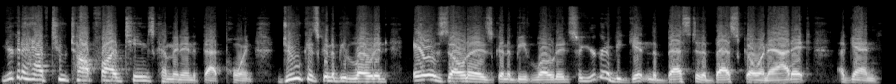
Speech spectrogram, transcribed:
you're going to have two top five teams coming in at that point. Duke is going to be loaded. Arizona is going to be loaded. So you're going to be getting the best of the best going at it. Again,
